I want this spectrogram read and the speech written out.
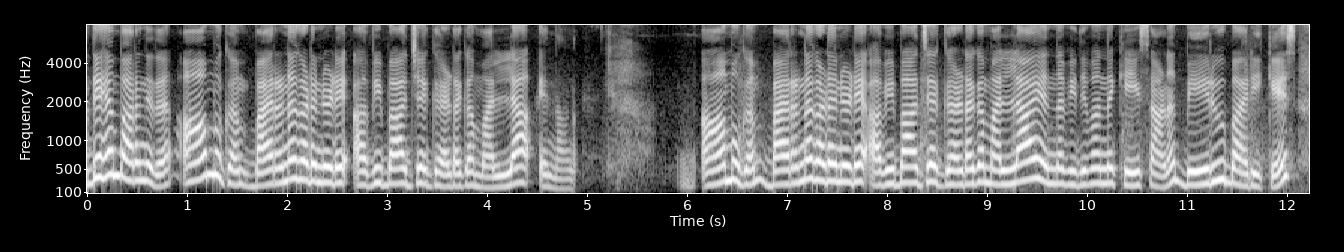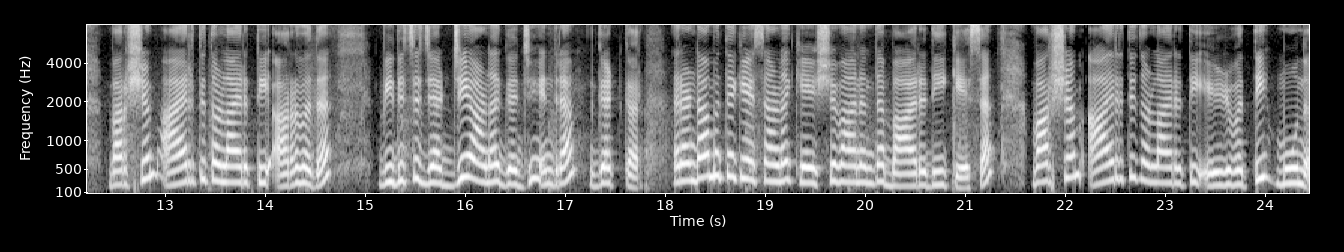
അദ്ദേഹം പറഞ്ഞത് ആമുഖം ഭരണഘടനയുടെ അവിഭാജ്യ ഘടകമല്ല എന്നാണ്. ആമുഖം ഭരണഘടനയുടെ അവിഭാജ്യ ഘടകമല്ല എന്ന വിധി വന്ന കേസാണ് ബേരുബാരി കേസ്. വർഷം ആയിരത്തി തൊള്ളായിരത്തി അറുപത് വിധിച്ച ജഡ്ജിയാണ് ഗജേന്ദ്ര ഗഡ്കർ. രണ്ടാമത്തെ കേസാണ് കേശവാനന്ദ ഭാരതി കേസ്. വർഷം ആയിരത്തി തൊള്ളായിരത്തി എഴുപത്തി മൂന്ന്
